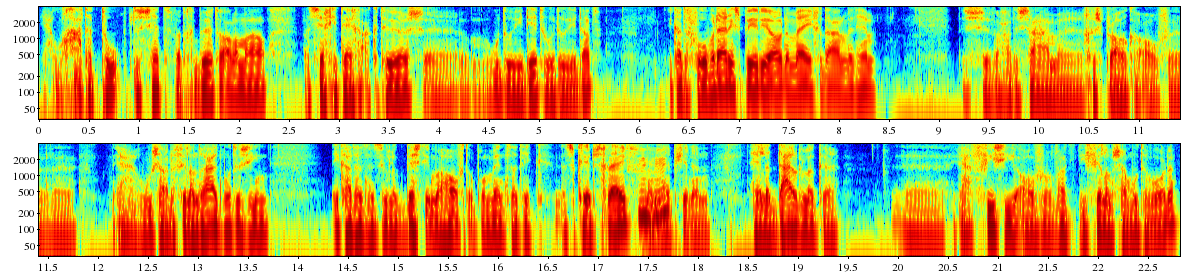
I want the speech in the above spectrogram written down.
ja, hoe gaat het toe op de set? Wat gebeurt er allemaal? Wat zeg je tegen acteurs? Eh, hoe doe je dit? Hoe doe je dat? Ik had de voorbereidingsperiode meegedaan met hem. Dus eh, we hadden samen gesproken over eh, ja, hoe zou de film eruit moeten zien. Ik had het natuurlijk best in mijn hoofd op het moment dat ik het script schreef. Dan Mhm. heb je een hele duidelijke eh, ja, visie over wat die film zou moeten worden.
